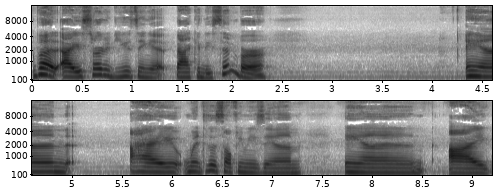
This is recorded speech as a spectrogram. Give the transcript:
but I started using it back in December, and I went to the Selfie Museum, and I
